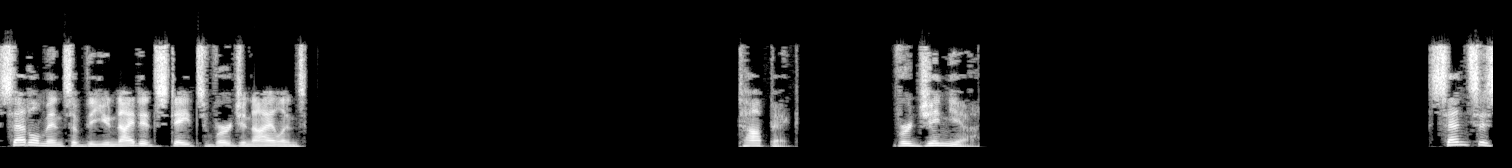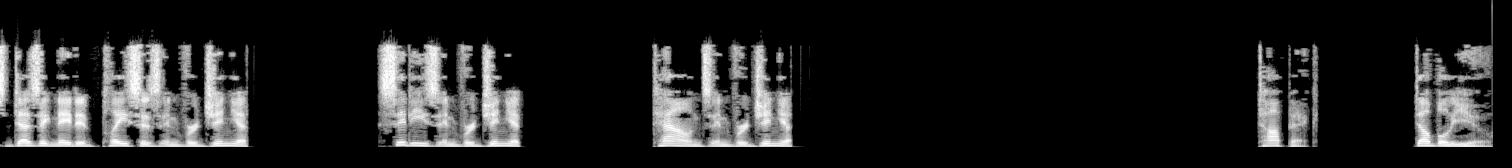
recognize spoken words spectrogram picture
Settlements of the United States Virgin Islands. Virginia. Census designated places in Virginia. Cities in Virginia. Towns in Virginia. W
